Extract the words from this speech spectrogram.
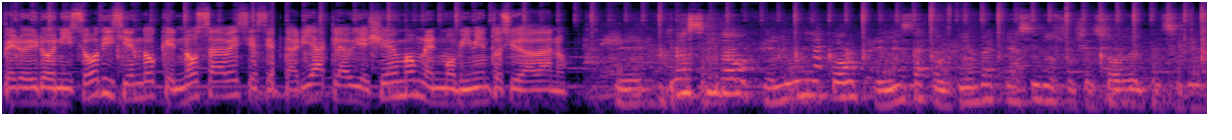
pero ironizó diciendo que no sabe si aceptaría a Claudia Sheinbaum en Movimiento Ciudadano. Eh, yo he sido el único en esta contienda que ha sido sucesor del presidente.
